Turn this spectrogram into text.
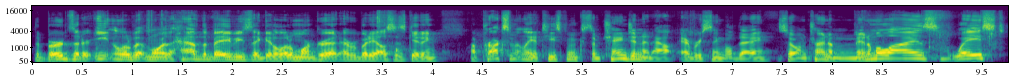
the birds that are eating a little bit more, that have the babies, they get a little more grit. Everybody else is getting approximately a teaspoon because I'm changing it out every single day. So I'm trying to minimize waste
